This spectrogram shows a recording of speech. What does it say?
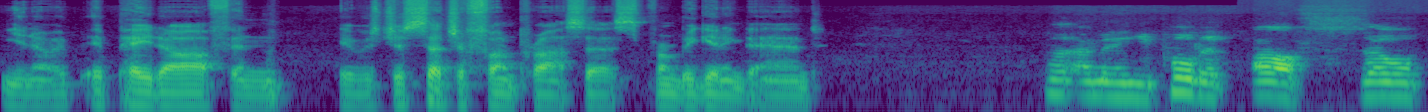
you know it, it paid off and it was just such a fun process from beginning to end I mean, you pulled it off so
